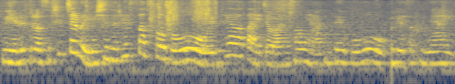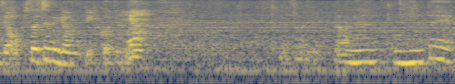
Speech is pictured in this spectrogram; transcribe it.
뭐 예를 들어서 실제로 임신을 했었어도 태아가 이제 완성이 안 되고 그래서 그냥 이제 없어지는 경우도 있거든요. 그래서 일단은 보는데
